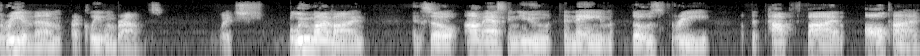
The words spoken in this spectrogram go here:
three of them are Cleveland Browns, which blew my mind. And so I'm asking you to name those three of the top five all time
